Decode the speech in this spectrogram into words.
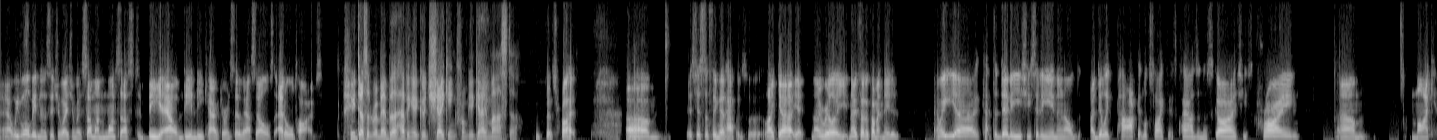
Now, we've all been in a situation where someone wants us to be our D&D character instead of ourselves at all times. Who doesn't remember having a good shaking from your game master? That's right. Um, it's just a thing that happens. Like, uh, yeah, no, really, no further comment needed. And we uh, cut to Debbie. She's sitting in an old idyllic park. It looks like there's clouds in the sky. She's crying. Um, Mike,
